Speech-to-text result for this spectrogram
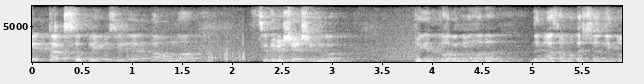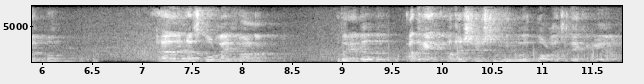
ഈ ഡ്രഗ്സൊക്കെ യൂസ് ചെയ്യാനുണ്ടാവുന്ന സ്ഥിതിവിശേഷങ്ങൾ. അപ്പം ഞാൻ പറഞ്ഞു വന്നത് നിങ്ങളെ സംബന്ധിച്ച് നിങ്ങളിപ്പം നിങ്ങളുടെ സ്കൂൾ ലൈഫാണ് അതായത് അത് അതിനുശേഷം നിങ്ങൾ കോളേജിലേക്ക് കയറും.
